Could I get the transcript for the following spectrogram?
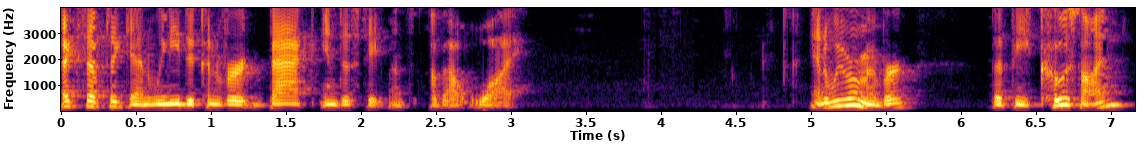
except again, we need to convert back into statements about y. And we remember that the cosine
